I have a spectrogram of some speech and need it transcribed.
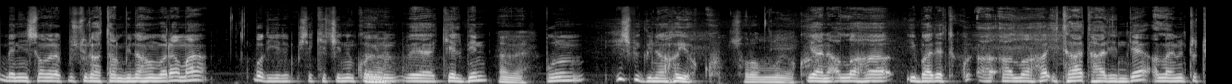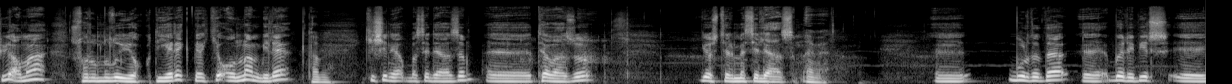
ben insan olarak bir sürü hatam günahım var ama bu diyelim işte keçinin, koyunun evet. veya kelbin evet. bunun hiçbir günahı yok. Sorumluluğu yok. Yani Allah'a ibadet, Allah'a itaat halinde Allah'ını tutuyor ama sorumluluğu yok diyerek belki ondan bile Tabii. kişinin yapması lazım. E, tevazu göstermesi lazım. Evet. E, burada da e, böyle bir e,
